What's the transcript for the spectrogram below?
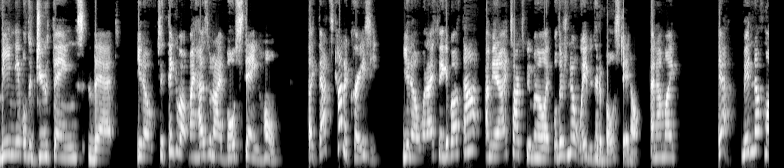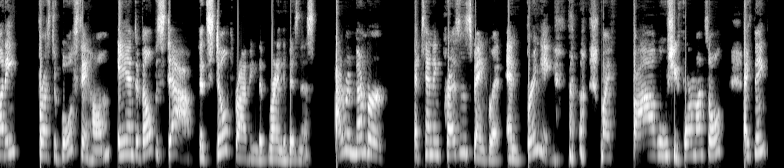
being able to do things that, you know, to think about my husband and I both staying home. Like that's kind of crazy. You know, when I think about that, I mean, I talk to people and they're like, well, there's no way we could have both stayed home. And I'm like, yeah, made enough money for us to both stay home and develop a staff that's still thriving, the, running the business. I remember attending President's Banquet and bringing my five, what was she, four months old, I think,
